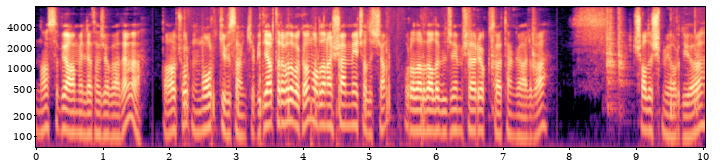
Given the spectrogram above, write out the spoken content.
nasıl bir ameliyat acaba değil mi? Daha çok morg gibi sanki. Bir diğer tarafa da bakalım. Oradan aşağı inmeye çalışacağım. Buralarda alabileceğim bir şeyler yok zaten galiba. Çalışmıyor diyor.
